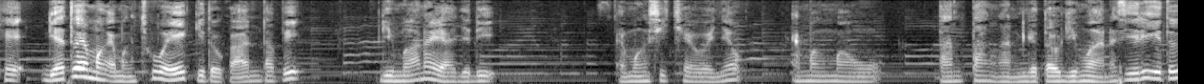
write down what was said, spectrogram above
kayak dia tuh emang emang cuek gitu kan. Tapi gimana ya jadi emang si ceweknya emang mau tantangan gitu. Tau gimana sih Ri? Itu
